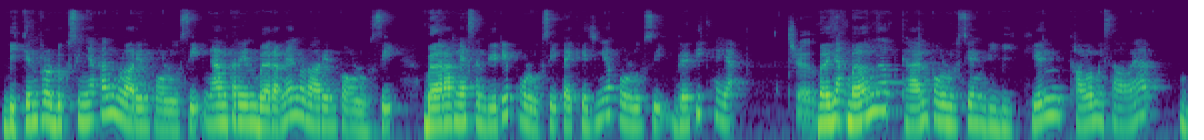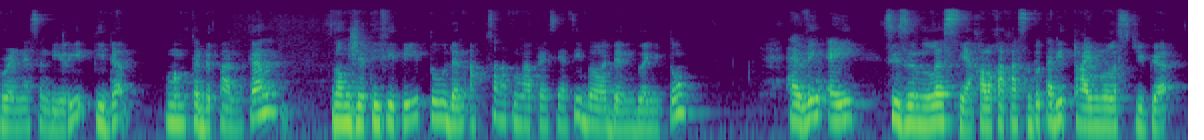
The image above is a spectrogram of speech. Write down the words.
bikin produksinya kan ngeluarin polusi, nganterin barangnya ngeluarin polusi, barangnya sendiri polusi, packagingnya polusi. Berarti kayak true. banyak banget kan polusi yang dibikin kalau misalnya brandnya sendiri tidak mengkedepankan longevity itu. Dan aku sangat mengapresiasi bahwa Dan Blank itu having a seasonless ya. Kalau kakak sebut tadi timeless juga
